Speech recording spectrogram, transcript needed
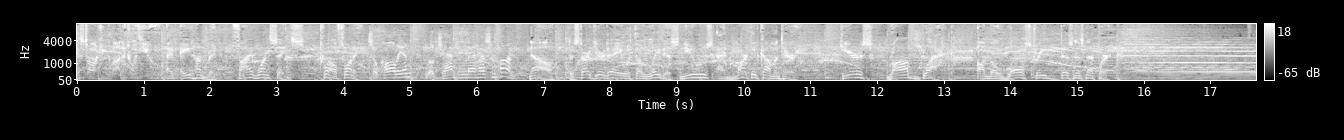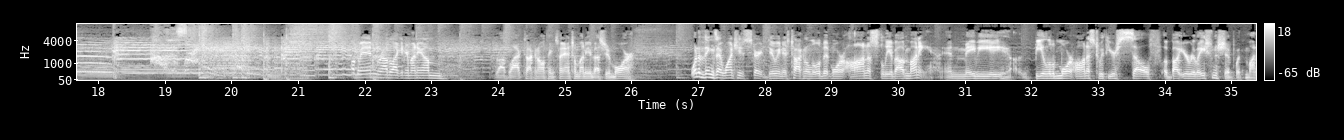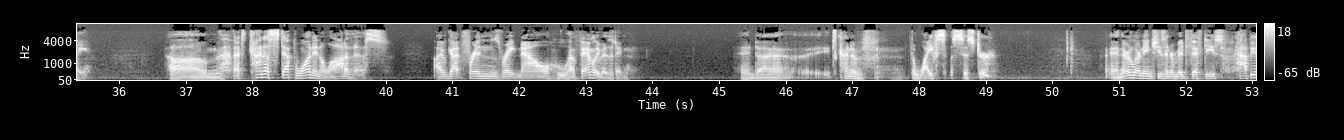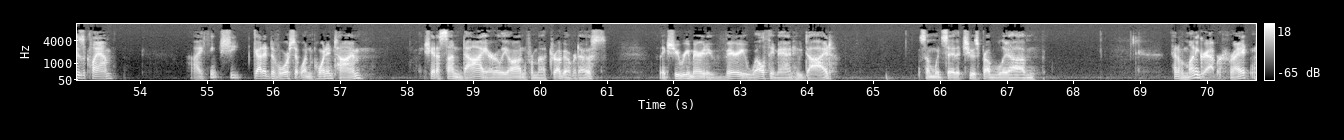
is talking about it with you at 800 516 1220. So call in, we'll chat and uh, have some fun. Now, to start your day with the latest news and market commentary, here's Rob Black on the Wall Street Business Network. Welcome in, Rob Black and your money. I'm Rob Black, talking all things financial, money, investing, and more. One of the things I want you to start doing is talking a little bit more honestly about money and maybe be a little more honest with yourself about your relationship with money. Um, that's kind of step one in a lot of this. I've got friends right now who have family visiting. And uh, it's kind of the wife's sister. And they're learning she's in her mid 50s, happy as a clam. I think she got a divorce at one point in time. I think she had a son die early on from a drug overdose. I think she remarried a very wealthy man who died. Some would say that she was probably um, kind of a money grabber, right?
